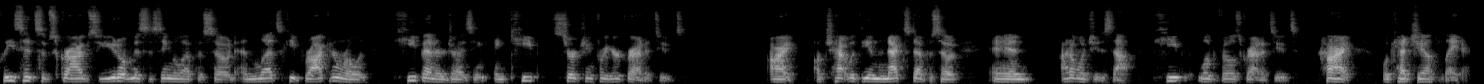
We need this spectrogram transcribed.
Please hit subscribe so you don't miss a single episode, and let's keep rocking and rolling, keep energizing, and keep searching for your gratitudes. All right, I'll chat with you in the next episode, and I don't want you to stop. Keep looking for those gratitudes. All right, we'll catch you later.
